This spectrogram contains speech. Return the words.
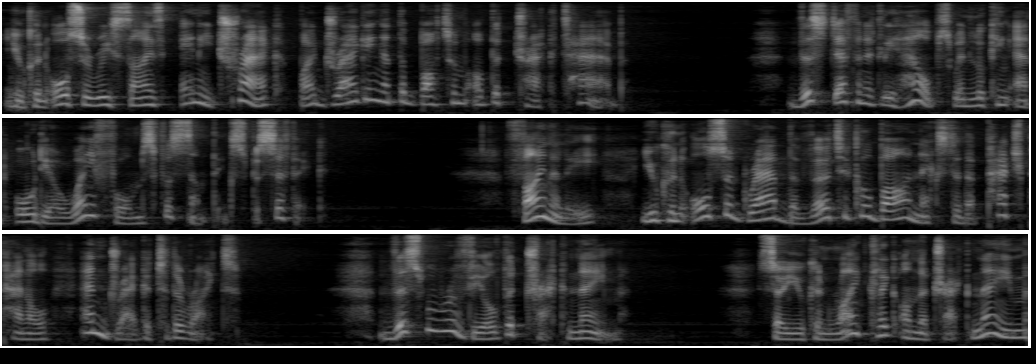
You can also resize any track by dragging at the bottom of the Track tab. This definitely helps when looking at audio waveforms for something specific. Finally, you can also grab the vertical bar next to the patch panel and drag it to the right. This will reveal the track name. So you can right click on the track name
